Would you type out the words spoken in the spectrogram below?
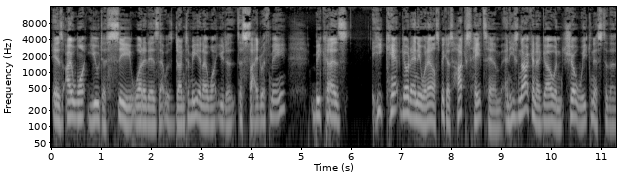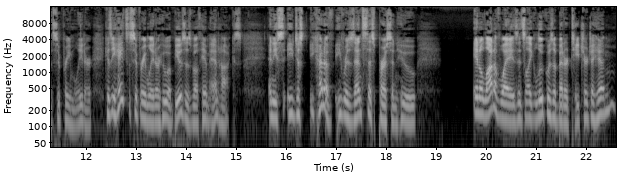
is I want you to see what it is that was done to me and I want you to, to side with me because he can't go to anyone else because Hux hates him and he's not going to go and show weakness to the supreme leader because he hates the supreme leader who abuses both him and Hux. And he's, he just, he kind of, he resents this person who, in a lot of ways, it's like Luke was a better teacher to him.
